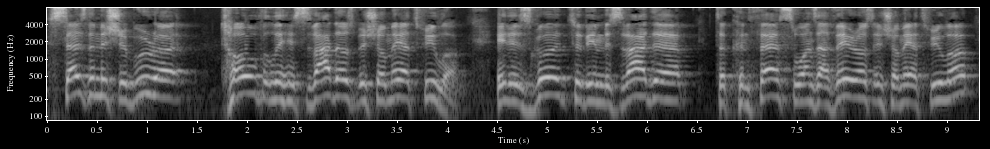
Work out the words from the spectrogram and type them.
Says the Mishnah Berurah Tov lihisvados b'shomei tefillah. It is good to be misvada to confess one's averos in shomei tefillah.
